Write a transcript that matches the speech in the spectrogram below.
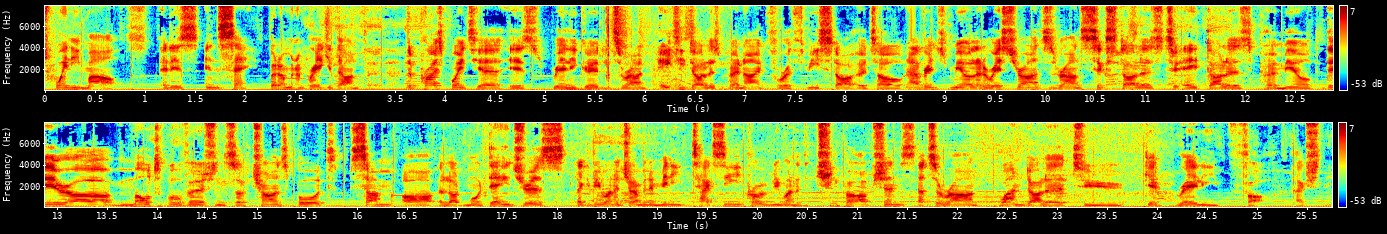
20 miles. It is insane. But I'm gonna break it down further. The price point here is really good. It's around $80 per night for a three star hotel. An average meal at a restaurant is around $6 to $8 per meal. There are multiple versions of transport. Some are a lot more dangerous. Like if you wanna jump in a mini taxi, probably one of the cheaper options. That's around $1 to get really far actually.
